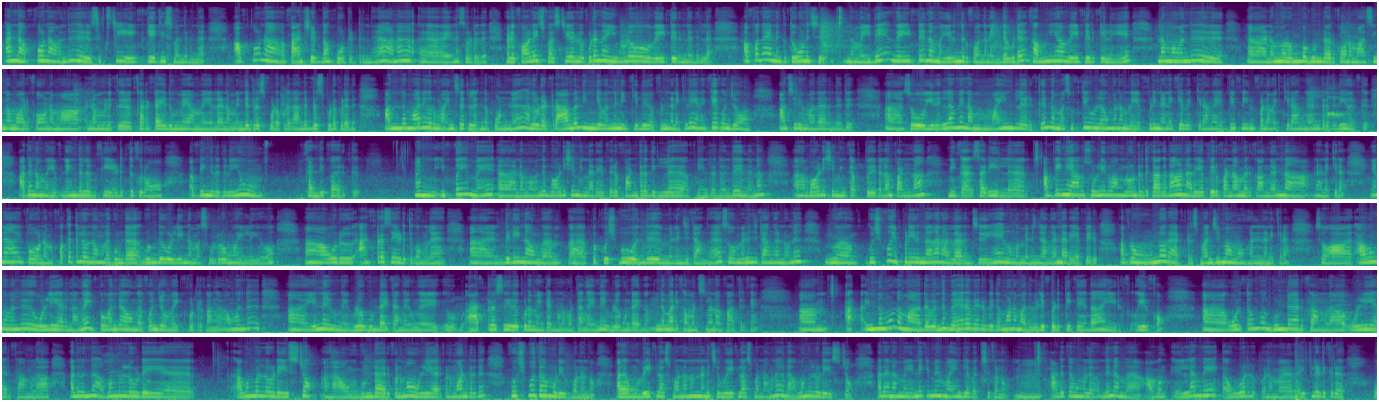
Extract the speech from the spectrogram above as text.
அண்ட் அப்போது நான் வந்து சிக்ஸ்டி எயிட் கேஜிஸ் வந்திருந்தேன். அப்போது நான் பேண்ட் ஷர்ட் தான் போட்டுட்ருந்தேன். ஆனால் என்ன சொல்கிறது என்னோடய காலேஜ் ஃபஸ்ட் இயரில் கூட நான் இவ்வளோ வெயிட் இருந்ததில்லை. அப்போ தான் எனக்கு தோணுச்சு நம்ம இதே வெயிட்டு நம்ம இருந்திருக்கோம் தானே? இதை விட கம்மியாக வெயிட் இருக்கையிலேயே நம்ம வந்து நம்ம ரொம்ப குண்டாக இருக்கோம் நம்ம அசிங்கமாக இருக்கோம் நம்ம நம்மளுக்கு கரெக்டாக எதுவுமே அமையலை நம்ம இந்த ட்ரெஸ் போடக்கூடாது அந்த ட்ரெஸ் போடக்கூடாது. அந்த மாதிரி ஒரு மைண்ட் செட்டில் இருந்த பொண்ணு அதோட ட்ராவல் இங்கே வந்து நிற்கிது அப்படின்னு நினைக்கல. எனக்கே கொஞ்சம் ஆச்சரியமாக தான் இருந்தது. ஸோ இது எல்லாமே நம்ம மைண்டில் இருக்குது நம்ம சுற்றி உள்ளவங்க நம்மளை எப்படி நினைக்க வைக்கிறாங்க எப்படி ஃபீல் பண்ண வைக்கிறாங்கன்றதுலேயும் இருக்குது அதை நம்ம எப் எந்த அளவுக்கு எடுத்துக்கிறோம் அப்படிங்கிறதுலையும் கண்டிப்பாக இருக்குது அண்ட் இப்போயுமே நம்ம வந்து பாடி ஷேமிங் நிறைய பேர் பண்ணுறது இல்லை அப்படின்றது வந்து என்னென்னா பாடி ஷேமிங் தப்பு இதெல்லாம் பண்ணால் நீ க சரியில்லை அப்படின்னு யாரும் சொல்லிடுவாங்களோன்றதுக்காக தான் நிறைய பேர் பண்ணாமல் இருக்காங்கன்னு நான் நினைக்கிறேன். ஏன்னா இப்போது நம்ம பக்கத்தில் உள்ளவங்கள குண்டா குண்டு ஒல்லின்னு நம்ம சொல்கிறோமோ இல்லையோ ஒரு ஆக்ட்ரஸே எடுத்துக்கோங்களேன் திடீர்னு அவங்க இப்போ குஷ்பு வந்து மெலிஞ்சிட்டாங்க. ஸோ மெலிஞ்சிட்டாங்கன்னு குஷ்பு இப்படி இருந்தால் தான் நல்லா இருந்துச்சு ஏன் இவங்க மெலிஞ்சாங்கன்னு நிறைய பேர். அப்புறம் இன்னொரு ஆக்ட்ரஸ் மஞ்சிமா மோகன் நினைக்கிறேன். ஸோ அவங்க வந்து ஒல்லியாக இருந்தாங்க. இப்போ வந்து அவங்க கொஞ்சம் வெயிட் போட்டிருக்காங்க. அவங்க வந்து என்ன இவங்க இவ்வளோ குண்டாயிட்டாங்க? இவங்க ஆக்ட்ரஸ் இதை கூட மெயின்டைன் பண்ண மாட்டாங்க. என்ன இவ்வளோ குண்டாயிருக்காங்க? இந்த மாதிரி கமெண்ட்ஸ்லாம் நான் பார்த்துருக்கேன். இன்னமும் நம்ம அதை வந்து வேறு வேறு விதமாக நம்ம அதை வெளிப்படுத்திட்டே தான் இருக்கோம். இருக்கோம் ஒருத்தவங்க குண்டாக இருக்காங்களா? ஒல்லியாக இருக்காங்களா? அது வந்து அவங்களுடைய அவங்களோட இஷ்டம். அவங்க குண்டாக இருக்கணுமா ஒல்லியாக இருக்கணுமான்றத குஷ்பு தான் முடிவு பண்ணணும். அதை அவங்க வெயிட் லாஸ் பண்ணணும்னு நினச்சி வெயிட் லாஸ் பண்ணாங்கன்னா அது அவங்களோட இஷ்டம். அதை நம்ம என்றைக்குமே மைண்டில் வச்சுக்கணும். அடுத்தவங்களை அடுத்தவங்கள வந்து நம்ம அவங்க எல்லாமே ஒவ்வொரு நம்ம லைஃப்பில் எடுக்கிற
